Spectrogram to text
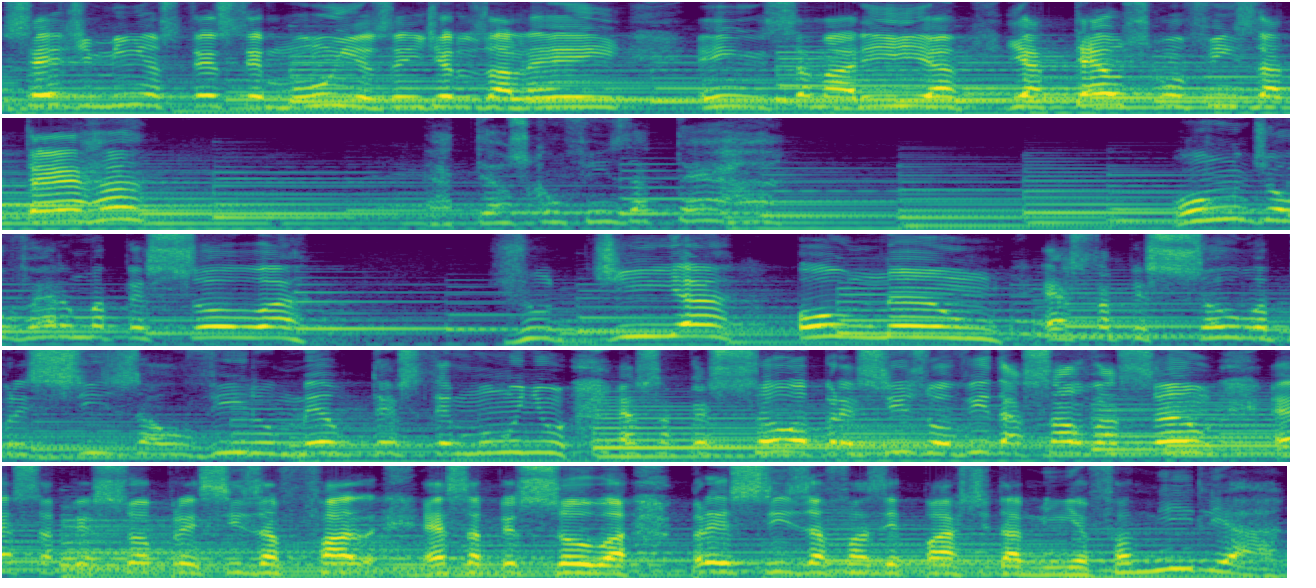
Sede minhas testemunhas em Jerusalém, em Samaria e até os confins da terra. Até os confins da terra. Onde houver uma pessoa judia ou não, esta pessoa precisa ouvir o meu testemunho, essa pessoa precisa ouvir da salvação, essa pessoa precisa essa pessoa precisa fazer parte da minha família.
